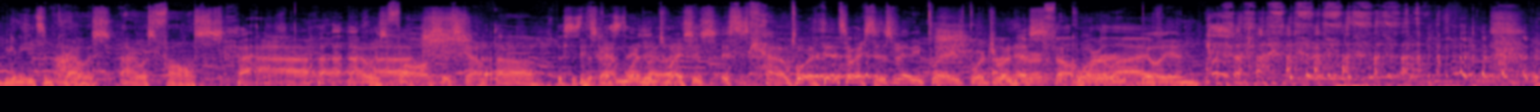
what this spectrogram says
You're gonna eat some I crow? was I was false. I was false. It's got oh, this is the best got more than twice life. as this has got more than twice as many plays. Porch I've Run never has felt a more quarter alive. billion. a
